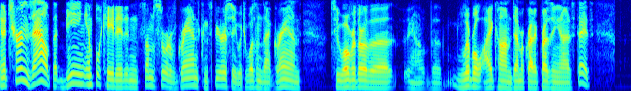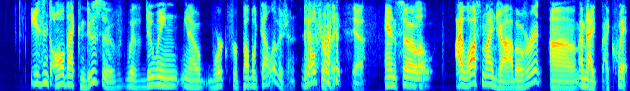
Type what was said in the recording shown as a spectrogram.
and it turns out that being implicated in some sort of grand conspiracy, which wasn't that grand, to overthrow the you know the liberal icon Democratic president of the United States, isn't all that conducive with doing you know work for public television culturally. Yeah. And so Whoa. I lost my job over it. Um, I mean, I, I quit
